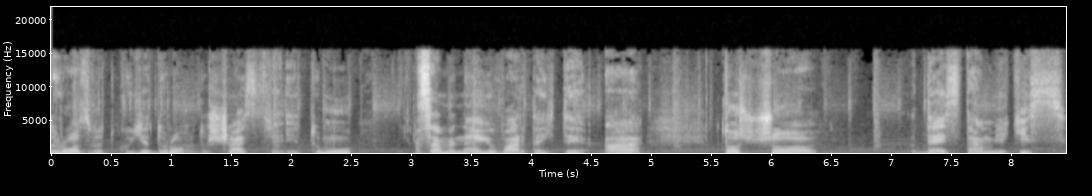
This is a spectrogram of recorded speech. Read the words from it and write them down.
розвитку, є дорога до щастя, і тому саме нею варто йти. А то, що десь там якісь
